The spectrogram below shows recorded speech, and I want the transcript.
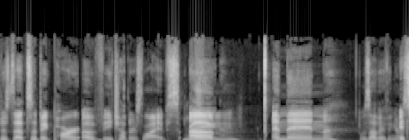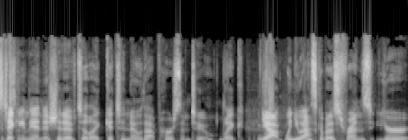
just that's a big part of each other's lives Right. um and then was the other thing I was It's taking the initiative to like get to know that person too. Like yeah when you ask about his friends, you're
